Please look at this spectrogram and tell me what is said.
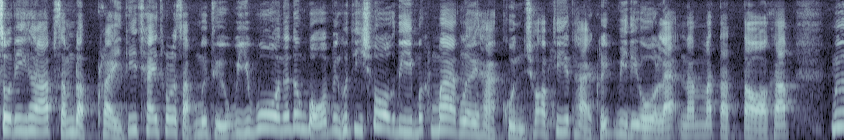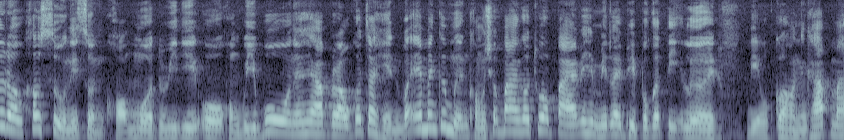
สวัสดีครับสำหรับใครที่ใช้โทรศัพท์มือถือ vivo นะต้องบอกว่าเป็นคนที่โชคดีมาก ๆ เลยหากคุณชอบที่จะถ่ายคลิปวิดีโอและนำมาตัดต่อครับเมื่อเราเข้าสู่ในส่วนของโหมดวิดีโอของ vivo นะครับ เราก็จะเห็นว่าเอ๊ะมันก็เหมือนของชาวบ้านก็ทั่วไปไม่เห็นมีอะไรผิดปกติเลย เดี๋ยวก่อนครับ มา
